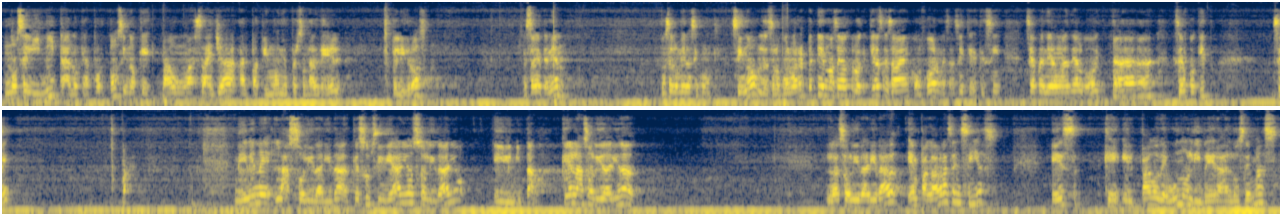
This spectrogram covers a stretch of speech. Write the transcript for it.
no se limita a lo que aportó, sino que va aún más allá al patrimonio personal de él. Es peligroso. ¿Me están entendiendo? No se lo miren así como si no, les lo vuelvo a repetir, no sé, lo que quiero es que se vayan conformes, así que, que sí, se aprendieron más de algo hoy, sea un poquito. ¿Sí? De ahí viene la solidaridad, que es subsidiario, solidario e ilimitado. ¿Qué es la solidaridad? La solidaridad, en palabras sencillas, es que el pago de uno libera a los demás.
